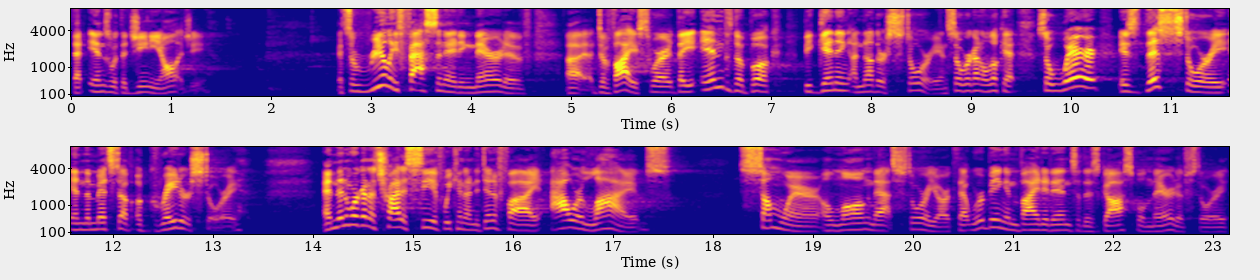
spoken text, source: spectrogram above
that ends with a genealogy. It's a really fascinating narrative uh, device where they end the book beginning another story. And so we're going to look at so, where is this story in the midst of a greater story? And then we're going to try to see if we can identify our lives somewhere along that story arc that we're being invited into this gospel narrative story.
